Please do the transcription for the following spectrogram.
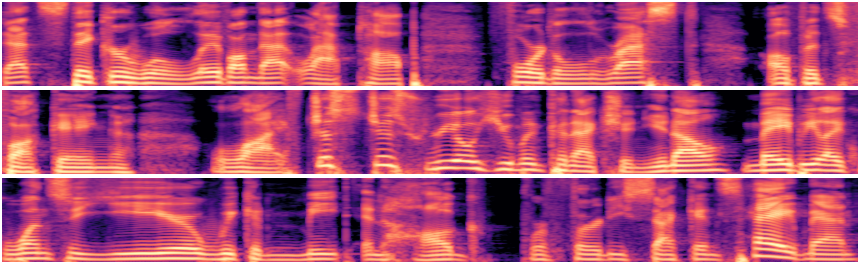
That sticker will live on that laptop for the rest of its fucking life. Just just real human connection, you know? Maybe like once a year we could meet and hug for 30 seconds. Hey man,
